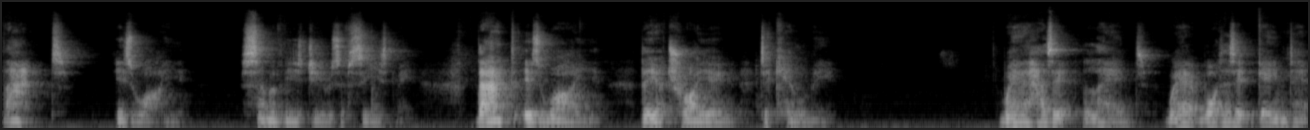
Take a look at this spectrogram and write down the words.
That is why some of these Jews have seized me. That is why they are trying to kill me. Where has it led? Where what has it gained him?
